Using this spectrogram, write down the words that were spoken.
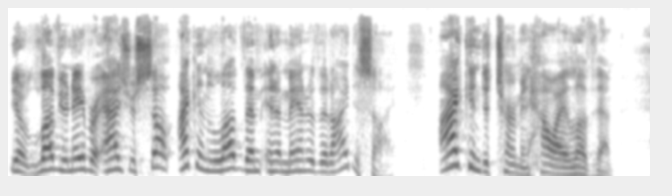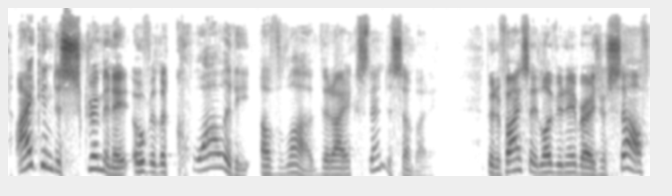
you know, love your neighbor as yourself, I can love them in a manner that I decide. I can determine how I love them. I can discriminate over the quality of love that I extend to somebody. But if I say love your neighbor as yourself,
